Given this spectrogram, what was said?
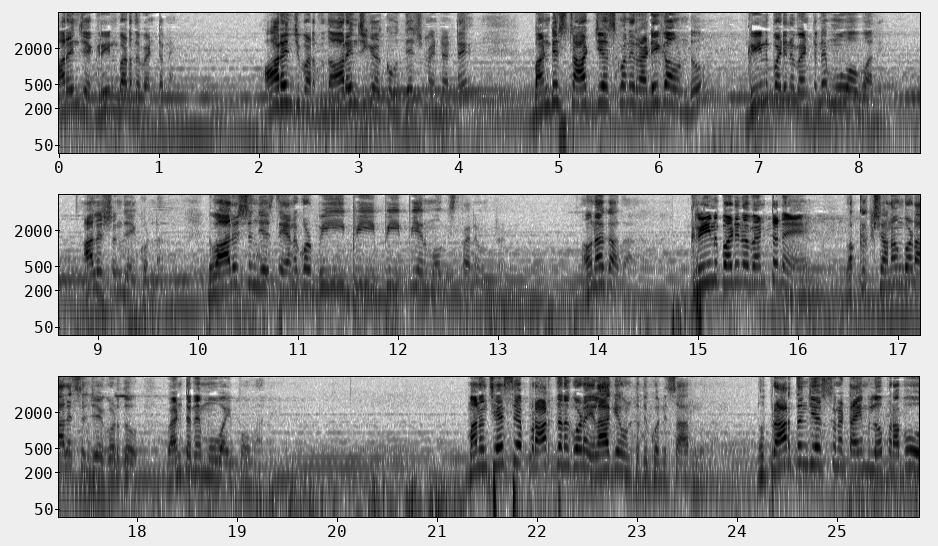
ఆరెంజే గ్రీన్ పడదు వెంటనే. ఆరెంజ్ పడుతుంది. ఆరెంజ్ యొక్క ఉద్దేశం ఏంటంటే బండి స్టార్ట్ చేసుకొని రెడీగా ఉండు. గ్రీన్ పడిన వెంటనే మూవ్ అవ్వాలి. ఆలస్యం చేయకుండా. నువ్వు ఆలస్యం చేస్తే వెనకడు బీ పీ పీ పీ అని మోగిస్తూనే ఉంటాడు. అవునా కాదా? గ్రీన్ పడిన వెంటనే ఒక్క క్షణం కూడా ఆలస్యం చేయకూడదు. వెంటనే మూవ్ అయిపోవాలి. మనం చేసే ప్రార్థన కూడా ఇలాగే ఉంటుంది కొన్నిసార్లు. నువ్వు ప్రార్థన చేస్తున్న టైంలో ప్రభువు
